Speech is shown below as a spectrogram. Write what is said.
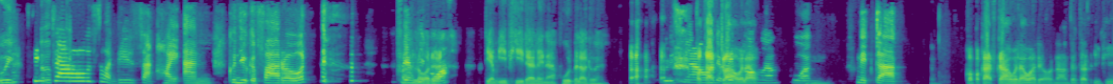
อุ้ย สินเออเจ้า สวัสดีจากฮอยอัน คุณอยู่กับฟาโรสฝาโรถอะเตรียม EP ได้เลยนะ พูดไปแล้วด้วย ประกาศกล้าวไว้แล้วเดี๋ยปิดกล้องกลัวอืมเน็ตกากก็ประกาศกล้าวไว้แล้วว่าเดี๋ยวน้ำจะจัดอีพี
